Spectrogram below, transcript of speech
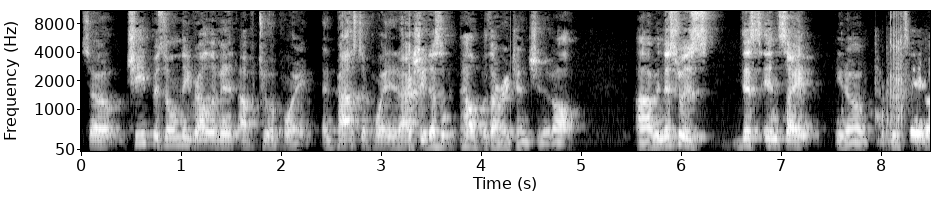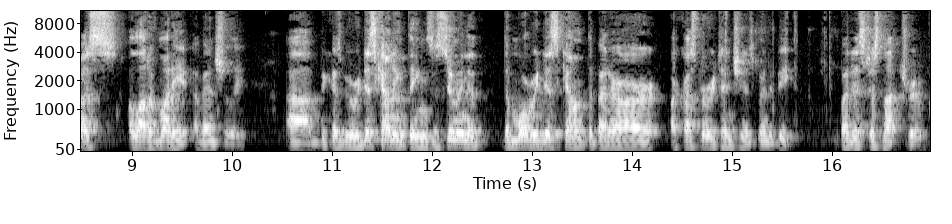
So cheap is only relevant up to a point, and past a point, it actually doesn't help with our retention at all. Um, and this was this insight, you know, would save us a lot of money eventually um, because we were discounting things, assuming that the more we discount, the better our, our customer retention is going to be. But it's just not true.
